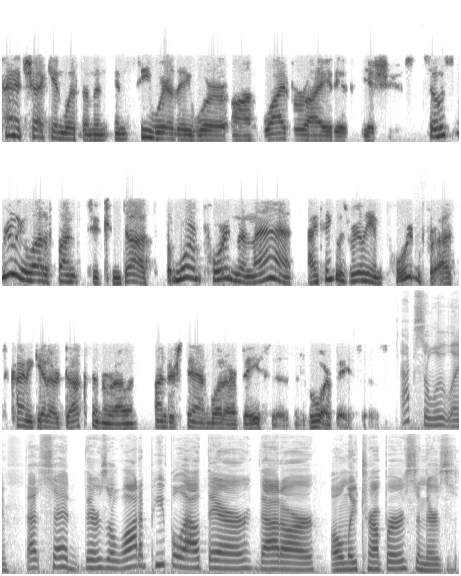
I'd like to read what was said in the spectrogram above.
kind of check in with them and, and see where they were on a wide variety of issues. So it was really a lot of fun to conduct. But more important than that, I think it was really important for us to kind of get our ducks in a row and understand what our base is and who our base is. Absolutely. That said, there's a lot of people out there that are only Trumpers, and there's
